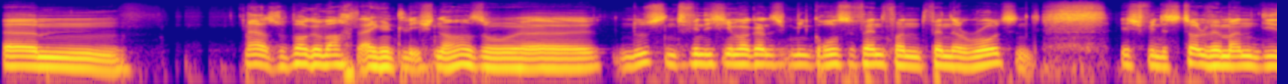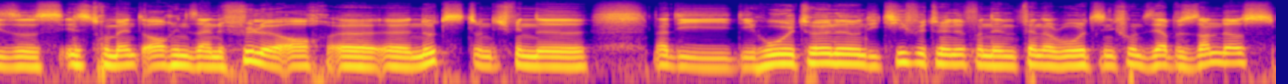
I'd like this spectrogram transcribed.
ähm, ja, super gemacht eigentlich, ne? So äh, Nussen finde ich immer ganz, ich bin ein großer Fan von Fender Rhodes und ich finde es toll, wenn man dieses Instrument auch in seine Fülle auch äh, äh, nutzt und ich finde, na, die, die hohe Töne und die tiefe Töne von dem Fender Rhodes sind schon sehr besonders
